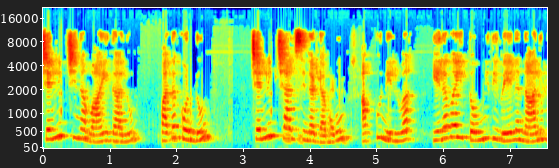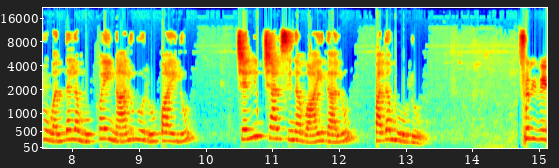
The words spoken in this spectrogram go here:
చెల్లించిన వాయిదాలు పదకొండు. చెల్లించాల్సిన డబ్బు అప్పు నిల్వ ఇరవై తొమ్మిది వేల నాలుగు వందల ముప్పై నాలుగు రూపాయలు. చెల్లించాల్సిన వాయిదాలు పదమూడు. సార్ ఇవి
